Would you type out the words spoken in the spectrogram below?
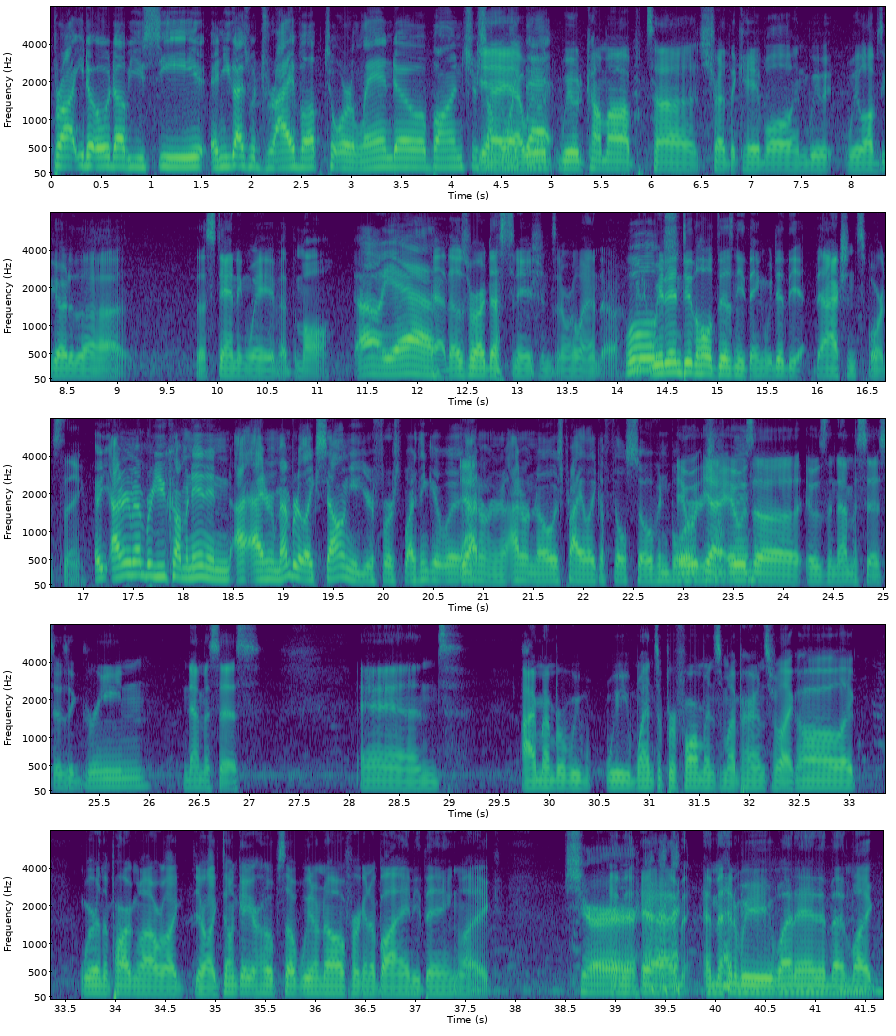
brought you to OWC, and you guys would drive up to Orlando a bunch or yeah, something yeah. like we that. would we would come up to shred the cable, and we we love to go to the the standing wave at the mall. Oh yeah. Yeah, those were our destinations in Orlando. Well, we, we didn't do the whole Disney thing. We did the the action sports thing. I remember you coming in, and I, I remember like selling you your first board. I think it was. Yeah. I don't know. I don't know. It was probably like a Phil Soven board. It, yeah, it was a uh, it was the Nemesis. It was a green Nemesis, and I remember we we went to performance. and My parents were like, "Oh, like we're in the parking lot. We're like, they're like, don't get your hopes up. We don't know if we're gonna buy anything. Like, sure. and then, yeah, and, and then we went in, and then like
